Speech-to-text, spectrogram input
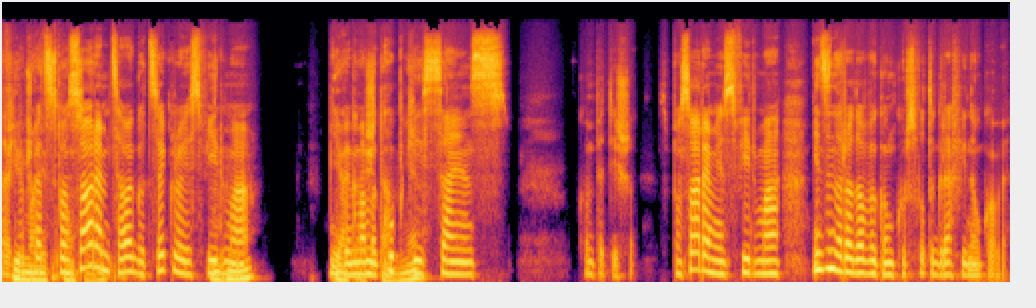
tak, firma na przykład jest sponsorem całego cyklu jest firma, Mhm. nie Jakaś wiem, mamy tam, kubki nie? Science Competition. Sponsorem jest firma Międzynarodowy Konkurs Fotografii Naukowej,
